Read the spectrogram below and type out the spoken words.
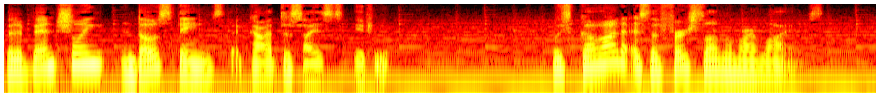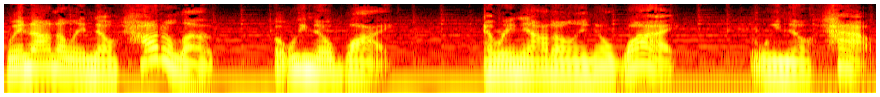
but eventually in those things that God decides to give you. With God as the first love of our lives, we not only know how to love, but we know why. And we not only know why, but we know how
